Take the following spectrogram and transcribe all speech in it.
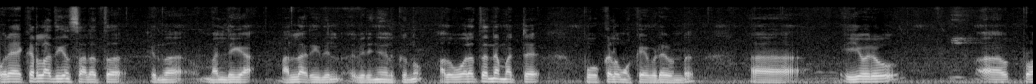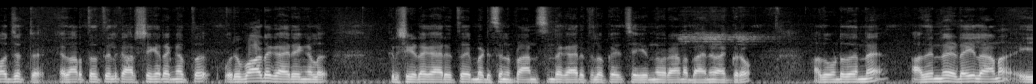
ഒരേക്കറിലധികം സ്ഥലത്ത് ഇന്ന് മല്ലിക നല്ല രീതിയിൽ വിരിഞ്ഞു നിൽക്കുന്നു. അതുപോലെ തന്നെ മറ്റ് പൂക്കളുമൊക്കെ ഇവിടെയുണ്ട് ഈ ഒരു പ്രോജക്റ്റ് യഥാർത്ഥത്തിൽ കാർഷിക രംഗത്ത് ഒരുപാട് കാര്യങ്ങൾ കൃഷിയുടെ കാര്യത്തിൽ മെഡിസിനൽ പ്ലാന്റ്സിന്റെ കാര്യത്തിലൊക്കെ ചെയ്യുന്നവരാണ് ബാനു ആഗ്രോ. അതുകൊണ്ട് തന്നെ അതിന്റെ ഇടയിലാണ് ഈ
